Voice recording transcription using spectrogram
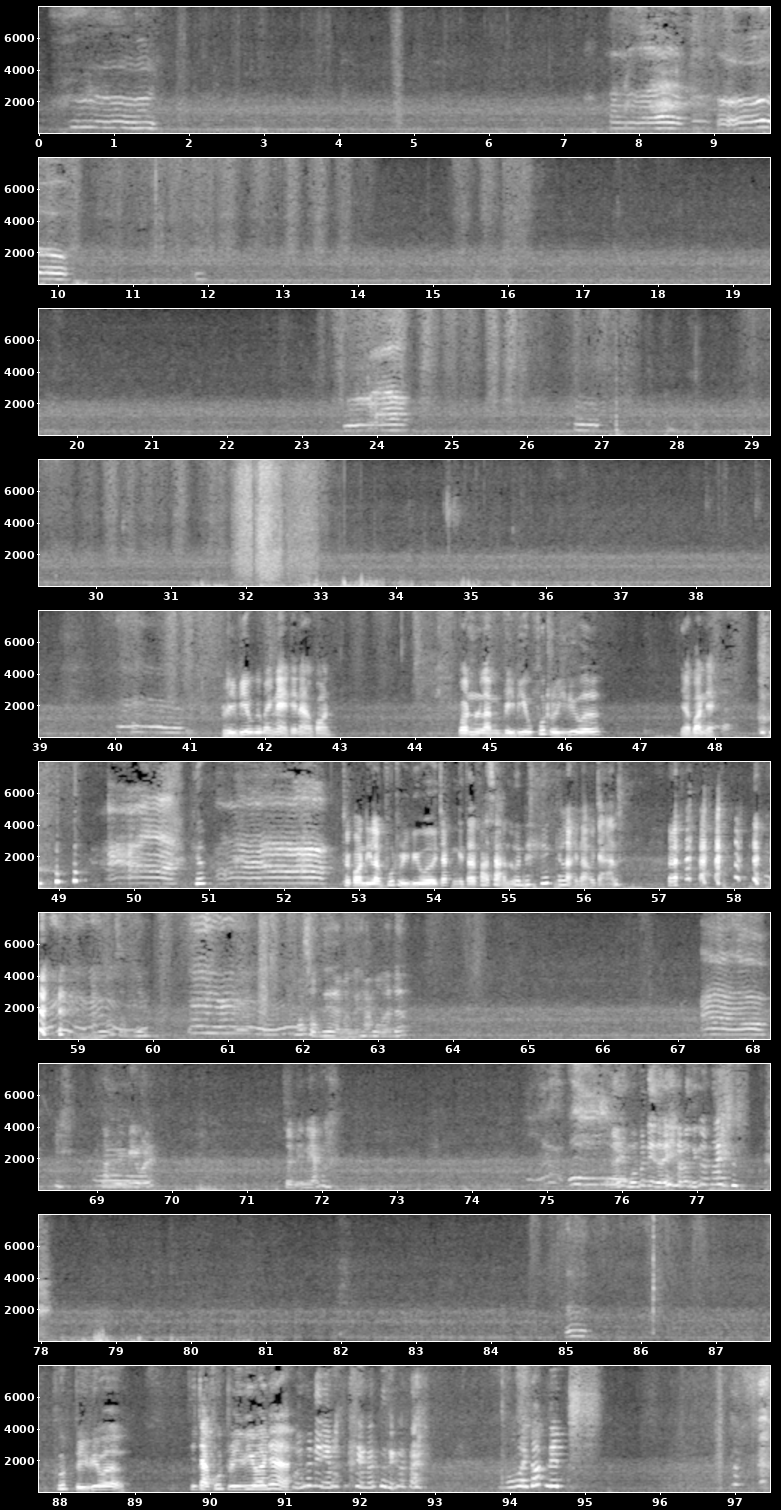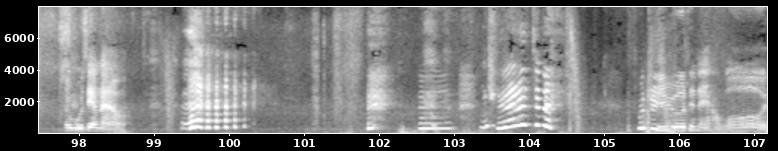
review cái bánh này thế nào con? Bon làm review food reviewer. Nhà Bon nhỉ cho con đi làm food reviewer chắc người ta phá sản luôn đấy. Cái loại nào sầu riêng. Móc sầu riêng là mọi người hái một đó làm review đấy chuẩn bị ném đấy muốn vứt đi đấy nó dính vào tay. Food reviewer. Xin chào food reviewer nhá. Muốn vứt đi nó cứ dính vào tay. Oh my god nít. Đâu bố xem nào chết rồi phút review thế này hỏng rồi.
